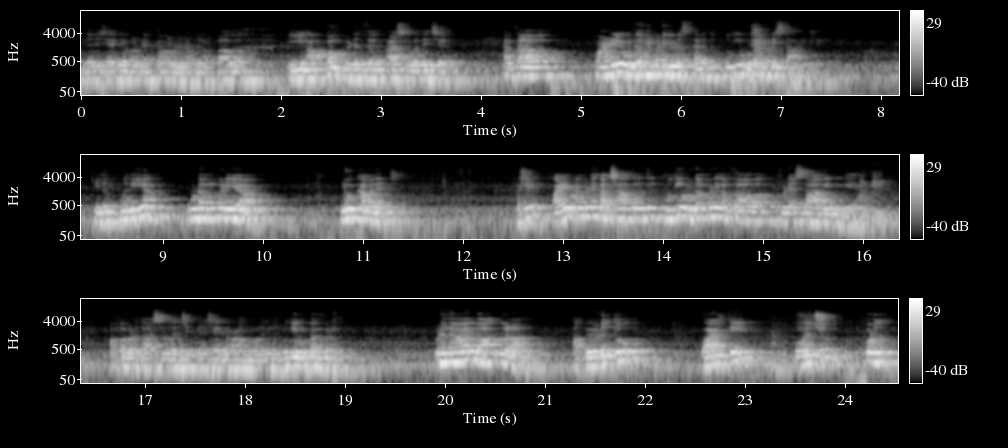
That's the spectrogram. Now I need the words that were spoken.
ഇതിന്റെ ശരീരമാണ് രക്തമാണ് അത് കർത്താവ് ഈ അപ്പം എടുത്ത് ആശീർവദിച്ച്. കർത്താവ് പഴയ ഉടമ്പടിയുടെ സ്ഥലത്ത് പുതിയ ഉടമ്പടി സ്ഥാപിക്കും. ഇത് പുതിയ ഉടമ്പടിയാണ്. ന്യൂ കവനറ്റ് പക്ഷേ പഴയ ഉടമ്പടിയുടെ പശ്ചാത്തലത്തിൽ പുതിയ ഉടമ്പടി കർത്താവ് ഇവിടെ സ്ഥാപിക്കുകയാണ്. അപ്പം ഇവിടുത്തെ ആശീർവദിച്ച് ശരീരമാണെന്ന് പറഞ്ഞു പുതിയ ഉടമ്പടി. ഇവിടെ നാല് വാക്കുകളാണ്. അപ്പോൾ എടുത്തു വാഴ്ത്തി മുറിച്ചു കൊടുത്തു.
